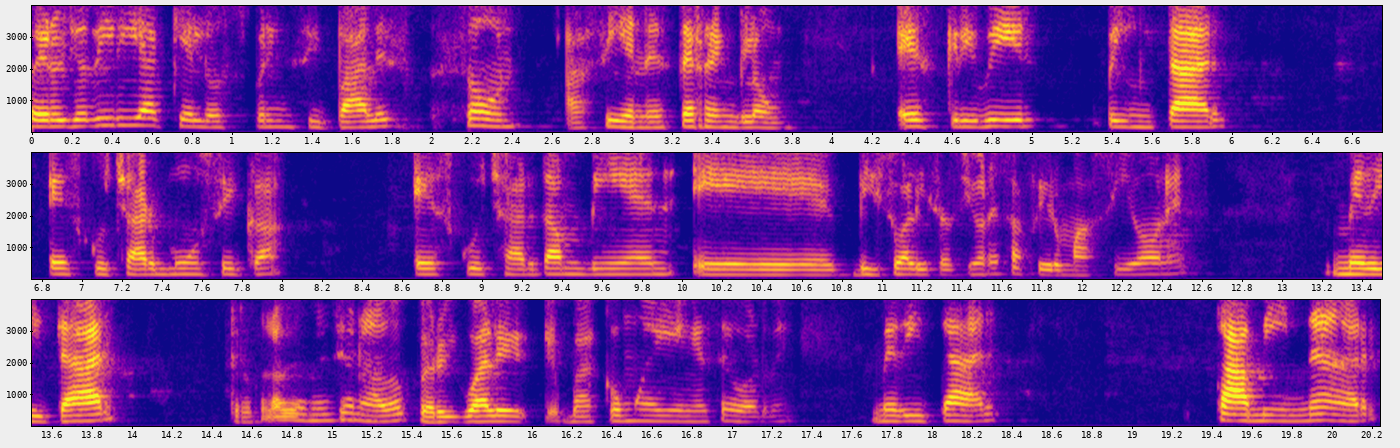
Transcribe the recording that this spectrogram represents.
pero yo diría que los principales son, así en este renglón, escribir, pintar, escuchar música, escuchar también eh, visualizaciones, afirmaciones, meditar, creo que lo había mencionado, pero igual eh, va como ahí en ese orden, meditar, caminar,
